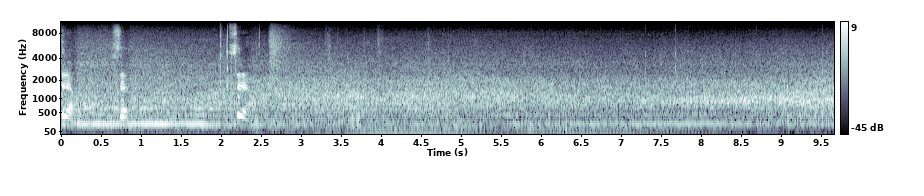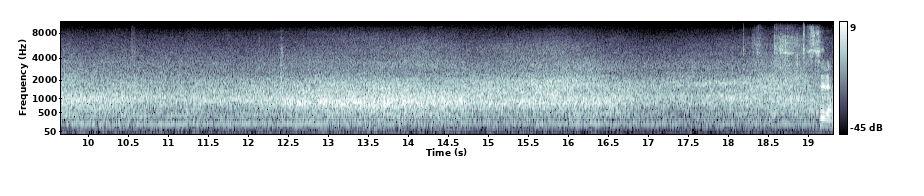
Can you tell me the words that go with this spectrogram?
Sit down. Sit. Sit down. Sit down.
